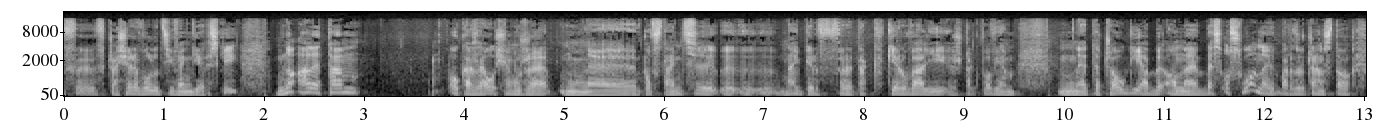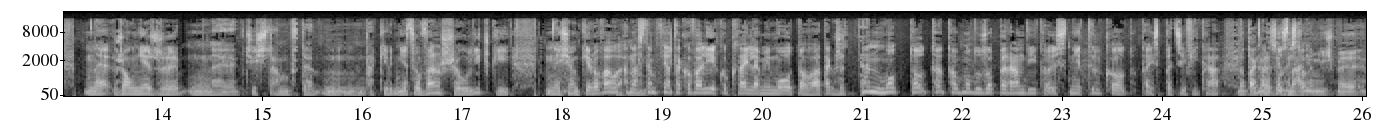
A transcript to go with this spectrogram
w, w czasie rewolucji węgierskiej. No ale tam Okazało się, że mm, e, powstańcy y, y, najpierw tak kierowali, że tak powiem, mm, te czołgi, aby one bez osłony bardzo często mm, żołnierzy gdzieś tam w te takie nieco węższe uliczki się kierowały, a mhm. następnie atakowali je koktajlami Mołotowa. Także ten, to, to, to modus operandi to jest nie tylko tutaj specyfika No tak, ale z jednej strony mieliśmy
